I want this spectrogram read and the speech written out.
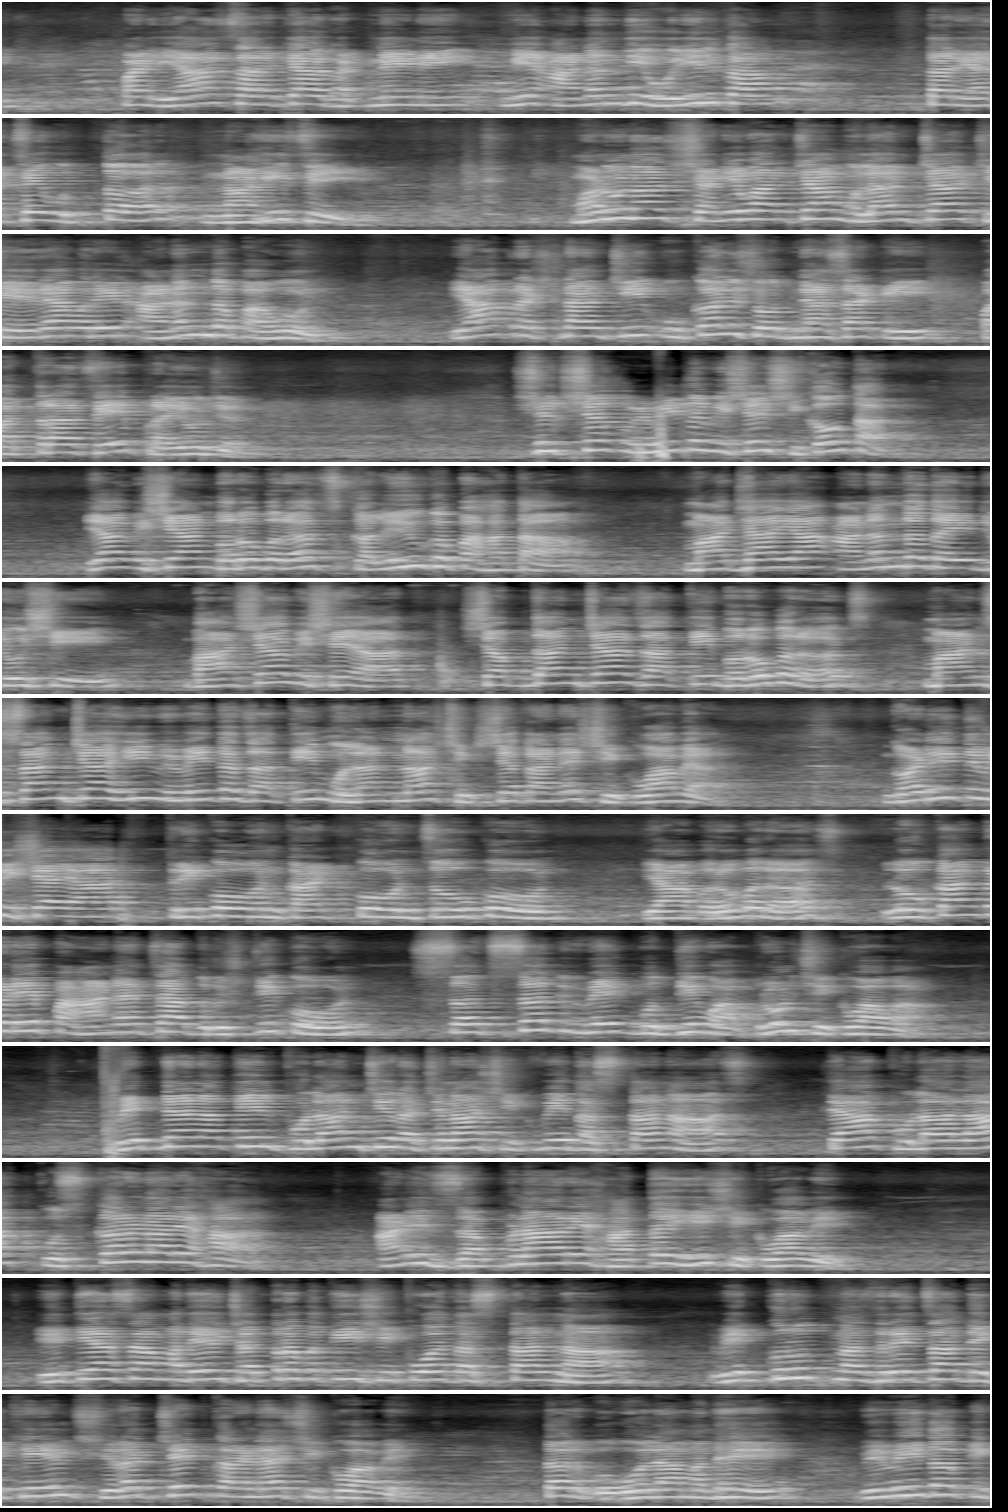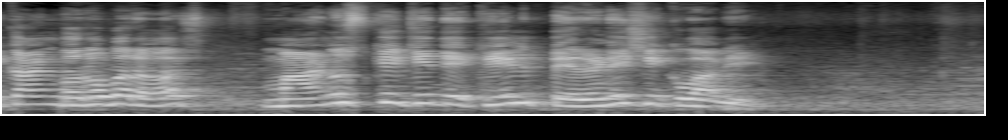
पण यासारख्या घटनेने मी आनंदी होईल का? तर याचे उत्तर नाहीच येईल. म्हणूनच शनिवारच्या मुलांच्या चेहऱ्यावरील आनंद पाहून या प्रश्नांची उकल शोधण्यासाठी पत्राचे प्रयोजन. शिक्षक विविध विषय शिकवतात. या विषयांबरोबरच कलियुग पाहता माझ्या या आनंददायी दिवशी भाषा विषयात शब्दांच्या जातीबरोबरच माणसांच्याही विविध जाती मुलांना शिक्षकाने शिकवाव्यात. गणित विषयात त्रिकोण काटकोण चौकोन याबरोबरच लोकांकडे पाहण्याचा दृष्टिकोन सदसद विवेक बुद्धी वापरून शिकवावा. विज्ञानातील फुलांची रचना शिकवीत असतानाच त्या फुलाला कुस्करणारे हात आणि जपणारे हातही शिकवावे इतिहासामध्ये छत्रपती शिकवत असताना विकृत नजरेचा देखील शिरच्छेद करण्यास शिकवावे. तर भूगोलामध्ये विविध पिकांबरोबरच माणुसकीची देखील पेरणी शिकवावी.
